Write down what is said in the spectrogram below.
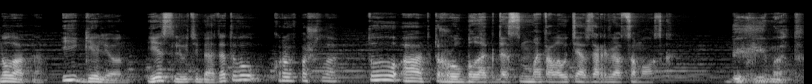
Ну ладно. И Гелион. Если у тебя от этого кровь пошла, то от True Black Death у тебя взорвется мозг. Бегемот.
